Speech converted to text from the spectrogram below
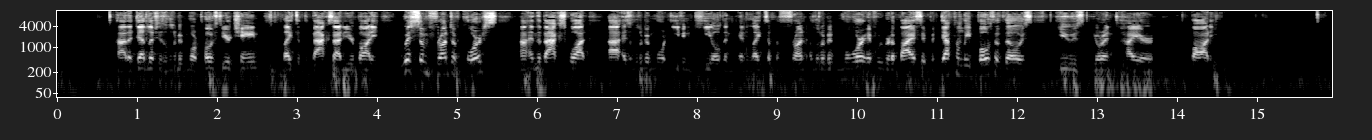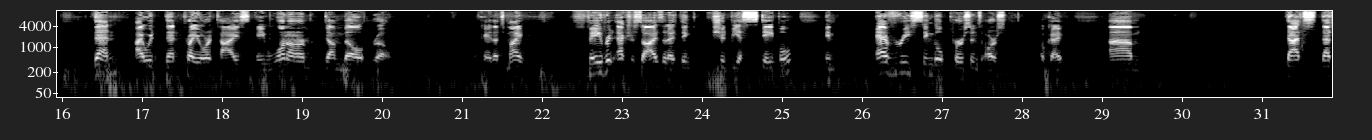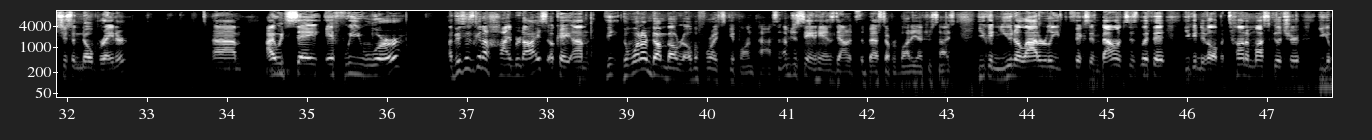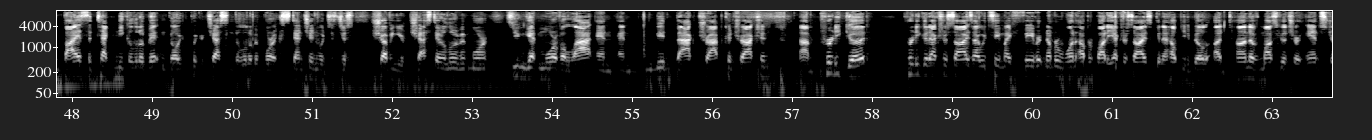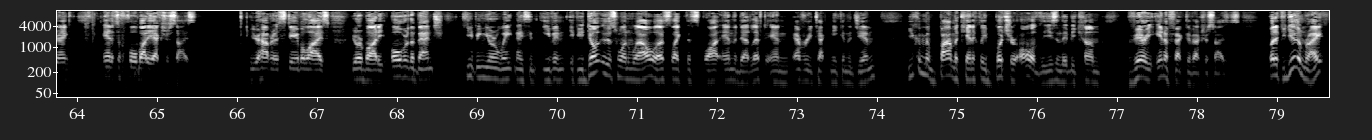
Uh, the deadlift is a little bit more posterior chain, lights up the backside of your body with some front, of course. Uh, and the back squat uh, is a little bit more even keeled and, and, lights up the front a little bit more if we were to bias it. But definitely both of those use your entire body. Then I would then prioritize a one arm dumbbell row. Okay, that's my favorite exercise that I think should be a staple in every single person's arsenal. Okay, um, that's that's just a no brainer. Um, I would say if we were, this is to hybridize. Okay, um, the, the one arm dumbbell row, before I skip on past, and I'm just saying hands down, it's the best upper body exercise. You can unilaterally fix imbalances with it. You can develop a ton of musculature. You can bias the technique a little bit and go put your chest into a little bit more extension, which is just shoving your chest out a little bit more. So you can get more of a lat and, and mid back trap contraction. Um, pretty good pretty good exercise. I would say my favorite number one upper body exercise, going to help you to build a ton of musculature and strength, and it's a full body exercise. You're having to stabilize your body over the bench, keeping your weight nice and even. If you don't do this one well, well that's like the squat and the deadlift and every technique in the gym. You can biomechanically butcher all of these and they become very ineffective exercises. But if you do them right,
